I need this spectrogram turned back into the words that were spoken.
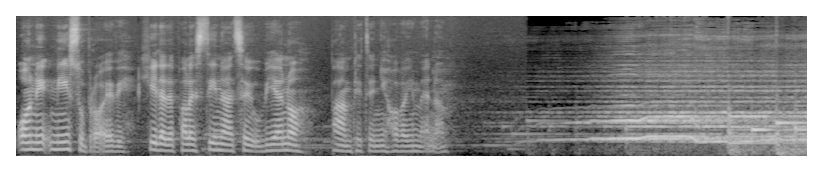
Oni nisu brojevi. Hiljade palestinaca je ubijeno. Pamtite njihova imena. Thank you.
